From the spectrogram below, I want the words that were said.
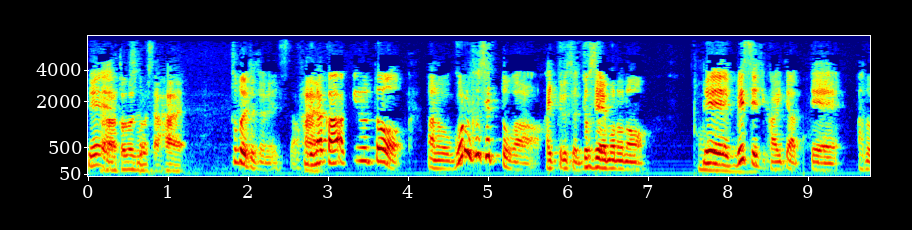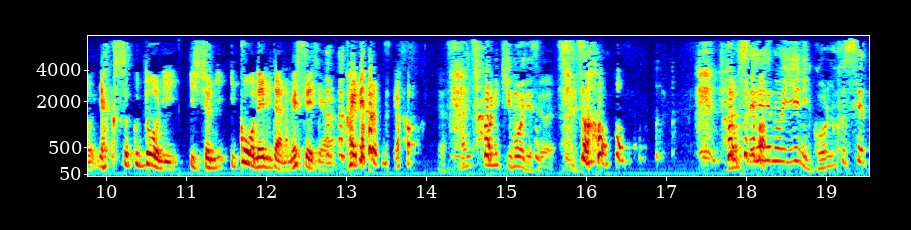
で、あ、届きました。はい。届いたじゃないですか。はいで、中開けると、あの、ゴルフセットが入ってるんですよ、女性ものの。で、メッセージ書いてあって、あの、約束通り一緒に行こうね、みたいなメッセージが書いてあるんですよ。いや最高にキモいですよ。そう。女性の家にゴルフセッ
